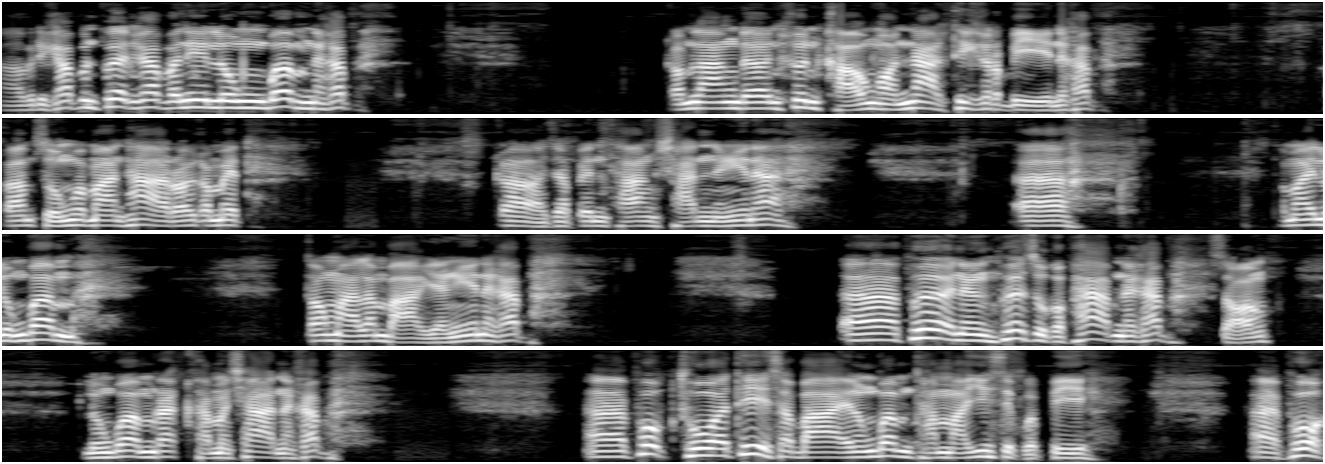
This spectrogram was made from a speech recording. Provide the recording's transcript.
สวัสดีครับเพื่อนๆครับวันนี้ลุงเบิ้มนะครับกำลังเดินขึ้นเขาหงอนนาคที่กระบี่นะครับ ความสูงประมาณ500กว่าเมตร ก็จะเป็นทางชันอย่างนี้นะเอ่อทำไมลุงเบิ้มต้องมาลำบากอย่างนี้นะครับเอ่อเพื่อหนึ่งเพื่อสุขภาพนะครับสองลุงเบิ้มรักธรรมชาตินะครับเอ่อพวกทัวร์ที่สบายลุงเบิ้มทำมา20กว่าปี พวก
